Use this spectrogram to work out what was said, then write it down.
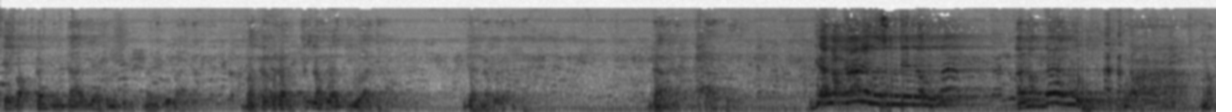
tebakkan mencari yang sendiri. Mana ada. Bahkan kadang hilang buat jiwa. Dah nak berkata. Dah nak ketapel. Dia anak kali masih menjadi Ustaz anak galuh. Wah anak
